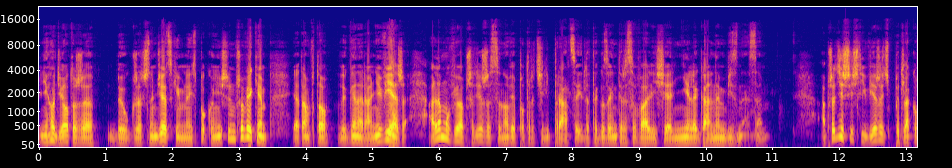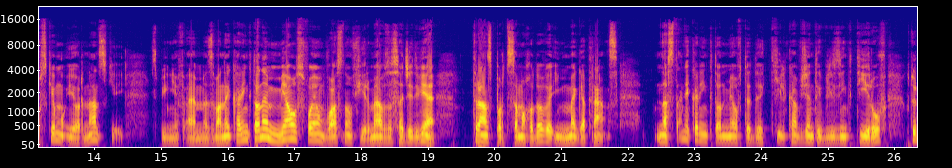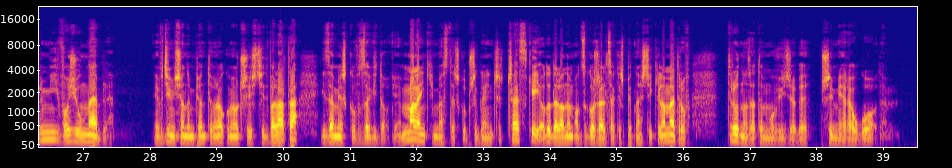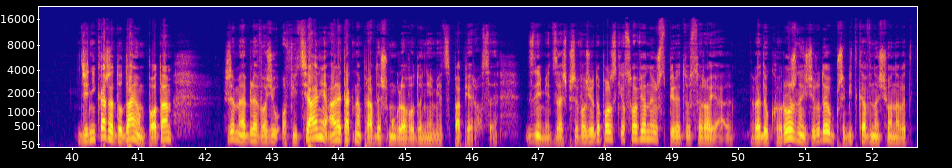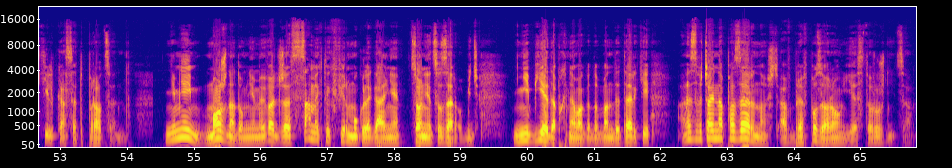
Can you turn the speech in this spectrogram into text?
i nie chodzi o to, że był grzecznym dzieckiem, najspokojniejszym człowiekiem. Ja tam w to generalnie wierzę. Ale mówiła przecież, że synowie potracili pracę i dlatego zainteresowali się nielegalnym biznesem. A przecież jeśli wierzyć Pytlakowskiemu i Ornackiej, Zbigniew M., zwany Carringtonem, miał swoją własną firmę, a w zasadzie dwie. Transport samochodowy i Megatrans. Na stanie Carrington miał wtedy kilka wziętych w leasing tirów, którymi woził meble. W 1995 roku miał 32 lata i zamieszkał w Zawidowie, maleńkim miasteczku przy granicy czeskiej, oddalonym od Zgorzelca jakieś 15 kilometrów. Trudno zatem mówić, żeby przymierał głodem. Dziennikarze dodają potem, że meble woził oficjalnie, ale tak naprawdę szmuglował do Niemiec papierosy. Z Niemiec zaś przywoził do Polski osławiony już spirytus Royal. Według różnych źródeł przybitka wynosiła nawet kilkaset procent. Niemniej można domniemywać, że samych tych firm mógł legalnie co nieco zarobić. Nie bieda pchnęła go do bandyterki, ale zwyczajna pazerność, a wbrew pozorom jest to różnica.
